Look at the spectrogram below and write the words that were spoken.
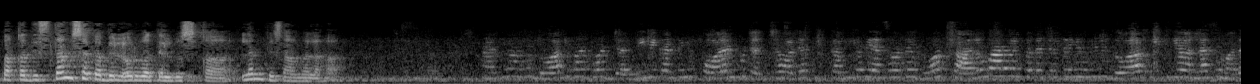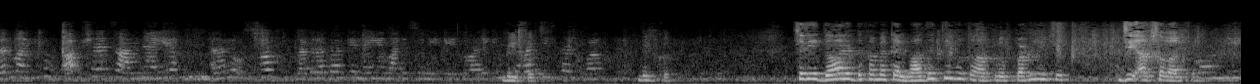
فقد استمسک بالعروۃ الوثقى لم انفصام لها دعا کے بعد بہت جلدی بھی کرتے ہیں فوراً کچھ اچھا ہو جائے کبھی کبھی ایسا سالوں بعد ہمیں پتہ چلتا ہے کہ ہم نے دعا کی تھی اور اللہ سے مدد مانگی تو اب شاید سامنے آئی ہے۔ اس وقت لگ رہا تھا کہ نہیں ہماری سنی گئی دعا لیکن بالکل۔ ہر چیز کا ایک وقت بالکل۔ چلیے دعا ایک دفعہ میں کہلوا دیتی ہوں تو آپ لوگ پڑھ لیجیے جی آپ سوال کریں۔ اور بھی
